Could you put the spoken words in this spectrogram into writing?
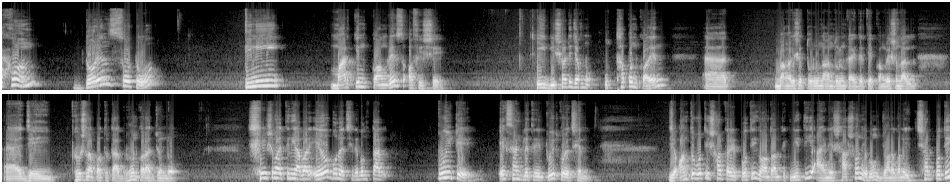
এখন ডোরেন সোটো, তিনি মার্কিন কংগ্রেস অফিসে এই বিষয়টি যখন উত্থাপন করেন বাংলাদেশের তরুণ আন্দোলনকারীদেরকে কংগ্রেশনাল যেই ঘোষণাপত্র তা গ্রহণ করার জন্য, সেই সময় তিনি আবার এও বলেছেন এবং তার টুইটে এক্স হ্যান্ডলে তিনি টুইট করেছেন যে, অন্তর্বর্তী সরকারের প্রতি গণতান্ত্রিক নীতি, আইনের শাসন এবং জনগণের ইচ্ছার প্রতি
